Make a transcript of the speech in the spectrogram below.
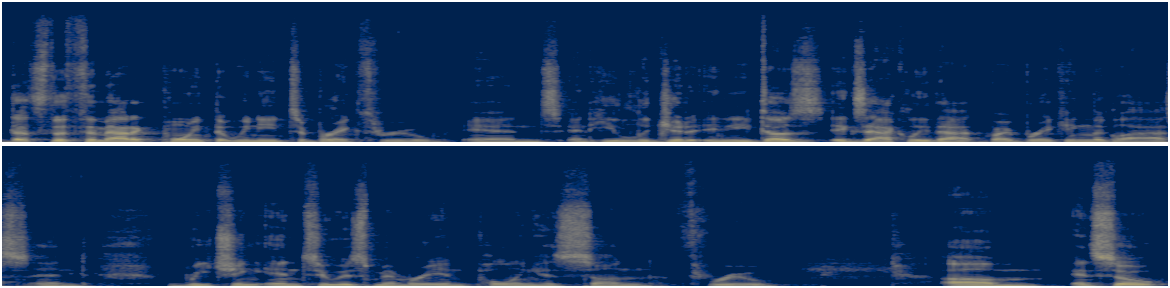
that's the thematic point that we need to break through. And and he legit and he does exactly that by breaking the glass and reaching into his memory and pulling his son through. Um and so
